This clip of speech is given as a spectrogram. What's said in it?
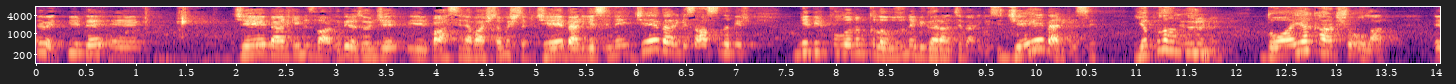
Evet bir de e, C belgemiz vardı. Biraz önce bahsine başlamıştık. C belgesini, C belgesi aslında bir ne bir kullanım kılavuzu ne bir garanti belgesi. CE belgesi yapılan ürünün doğaya karşı olan e,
